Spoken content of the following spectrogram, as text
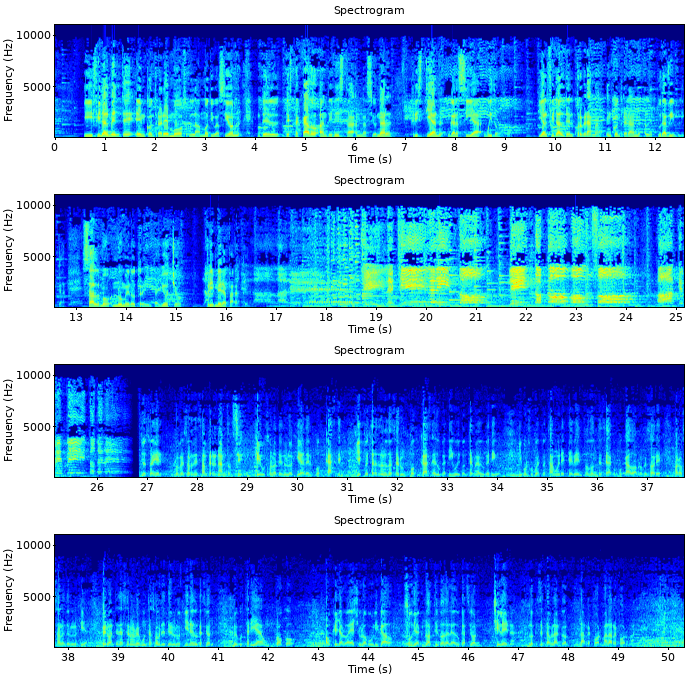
Y finalmente encontraremos la motivación del destacado andinista nacional Cristian García Huidobro. Y al final del programa encontrarán lectura bíblica, Salmo número 38, primera parte. Chile, Chile lindo, lindo como un sol, a que me invito te dé. Yo soy el profesor de San Fernando, que uso la tecnología del podcasting y estoy tratando de hacer un podcast educativo y con temas educativos. Y por supuesto estamos en este evento donde se ha convocado a profesores para usar la tecnología. Pero antes de hacer una pregunta sobre tecnología en educación, me gustaría un poco, aunque ya lo ha hecho y lo ha publicado, su diagnóstico de la educación chilena, lo que se está hablando, la reforma, la reforma.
